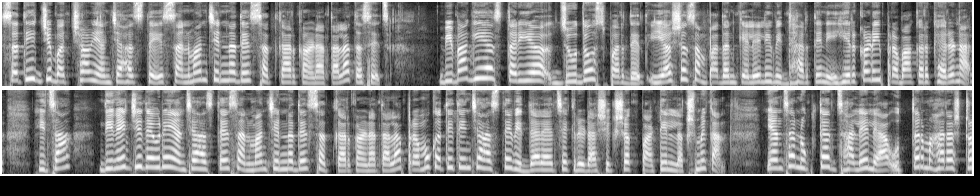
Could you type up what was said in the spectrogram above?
सतीशजी बच्छाव यांच्या हस्ते सन्मान चिन्ह देत सत्कार करण्यात आला तसेच विभागीय स्तरीय जुदो स्पर्धेत यश संपादन केलेली विद्यार्थिनी हिरकडी प्रभाकर खैरणार हिचा दिनेशजी देवरे यांच्या हस्ते सन्मान चिन्ह देत सत्कार करण्यात आला. प्रमुख अतिथींच्या हस्ते विद्यालयाचे क्रीडा शिक्षक पाटील लक्ष्मीकांत यांचा नुकत्याच झालेल्या उत्तर महाराष्ट्र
